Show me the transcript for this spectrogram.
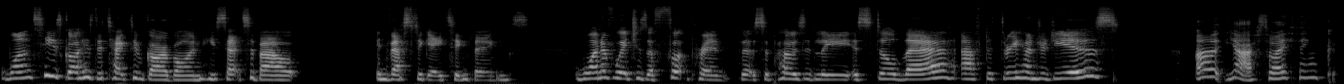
Once he's got his detective garb on, he sets about investigating things. One of which is a footprint that supposedly is still there after 300 years. Uh yeah, so I think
